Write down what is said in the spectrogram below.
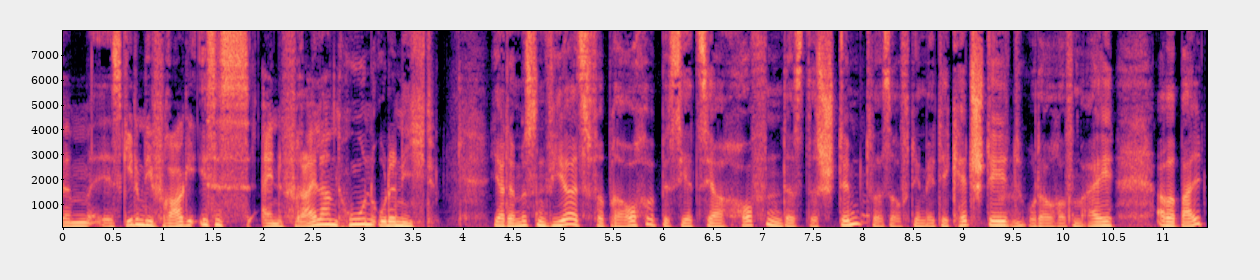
ähm, es geht um die Frage, ist es ein Freilandhuhn oder nicht? Ja, da müssen wir als Verbraucher bis jetzt ja hoffen, dass das stimmt, was auf dem Etikett steht mhm. oder auch auf dem Ei. Aber bald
